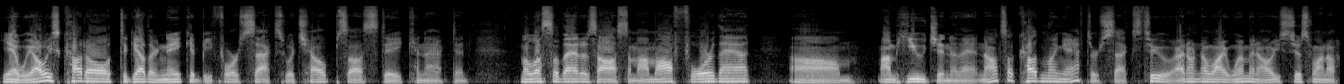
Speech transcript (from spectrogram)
Yeah, we always cuddle together naked before sex, which helps us stay connected. Melissa, that is awesome. I'm all for that. Um, I'm huge into that, and also cuddling after sex too. I don't know why women always just want to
